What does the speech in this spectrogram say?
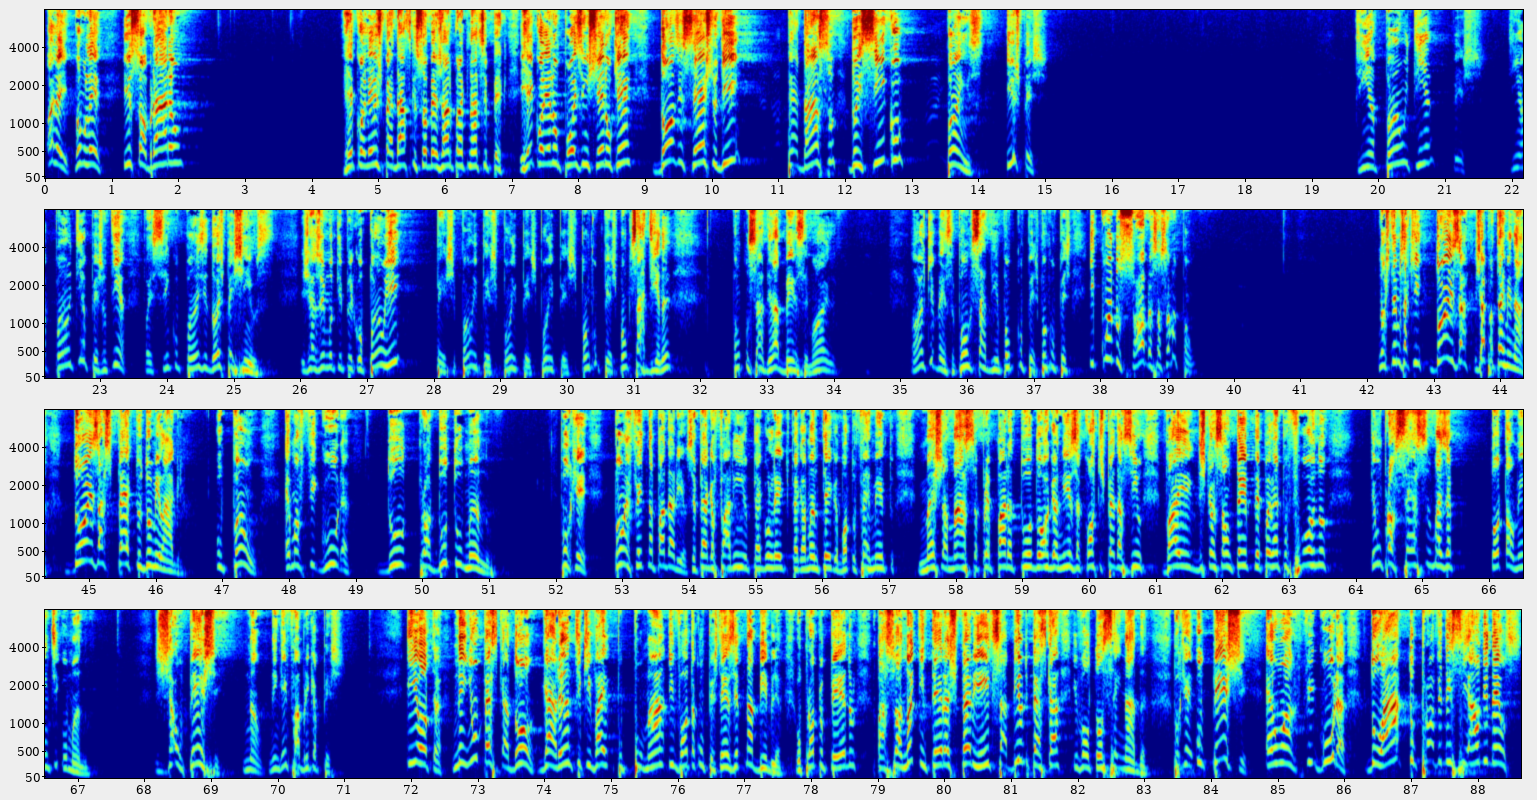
Olha aí, vamos ler. E sobraram, recolheram os pedaços que sobejaram para que nada se perca. E recolheram, pois, e encheram o quê? Doze cestos de pedaço dos cinco pães. E os peixes? Tinha pão e tinha peixe. Tinha pão e tinha peixe, não tinha? Foi cinco pães e dois peixinhos. E Jesus multiplicou pão e peixe, pão e peixe, pão e peixe, pão e peixe, pão com peixe, pão com sardinha, né? Pão com sardinha, uma benção, irmão. Olha, olha que benção, pão com sardinha, pão com peixe, pão com peixe. E quando sobra, só sobra pão. Nós temos aqui dois, já para terminar, dois aspectos do milagre. O pão é uma figura do produto humano. Por quê? Pão é feito na padaria. Você pega a farinha, pega o leite, pega a manteiga, bota o fermento, mexe a massa, prepara tudo, organiza, corta os pedacinhos, vai descansar um tempo, depois vai para o forno. Tem um processo, mas é totalmente humano. Já o peixe, não, ninguém fabrica peixe. E outra, nenhum pescador garante que vai para o mar e volta com peixe. Tem exemplo na Bíblia. O próprio Pedro passou a noite inteira experiente, sabia onde pescar e voltou sem nada. Porque o peixe é uma figura do ato providencial de Deus.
